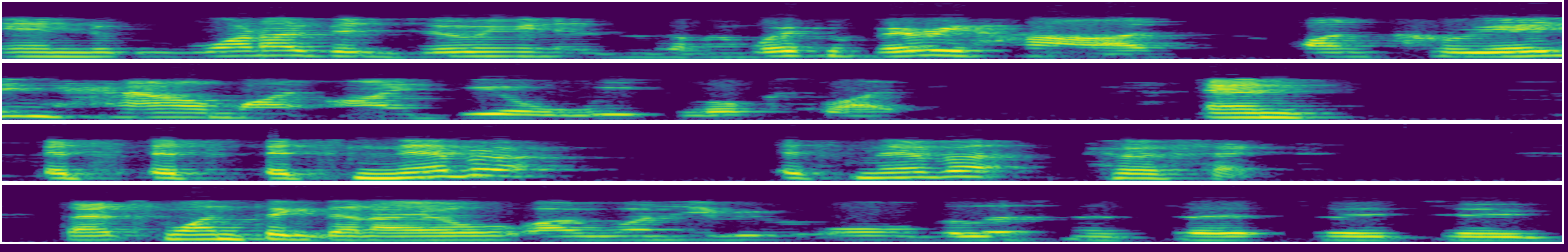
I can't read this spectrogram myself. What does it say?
And what I've been doing is I've been working very hard on creating how my ideal week looks like. And it's, it's, it's never, it's never perfect. That's one thing that I, I want every, all the listeners to, to, to,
